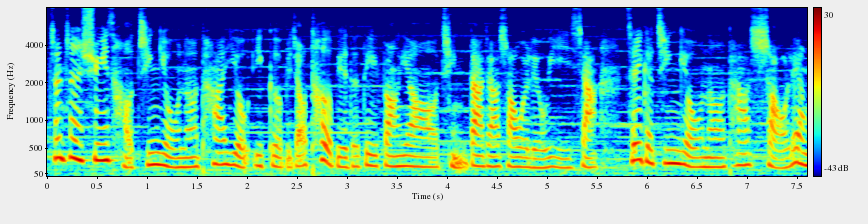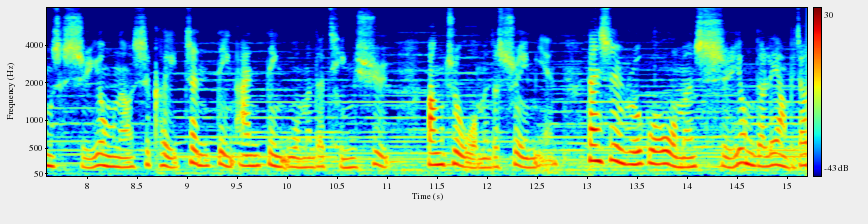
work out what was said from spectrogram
真正薰衣草精油呢，它有一个比较特别的地方，要请大家稍微留意一下。这个精油呢，它少量使用呢，是可以镇定、安定我们的情绪，帮助我们的睡眠。但是如果我们使用的量比较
